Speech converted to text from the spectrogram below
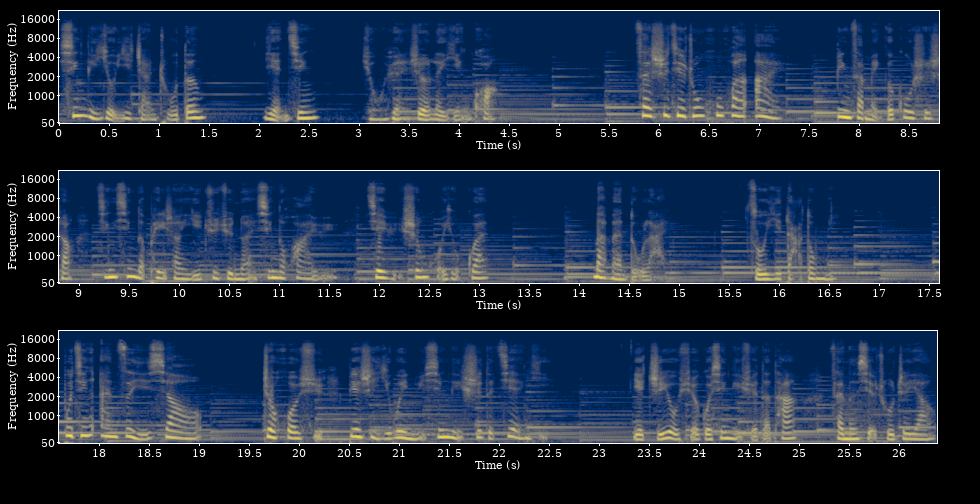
心里有一盏烛灯，眼睛。永远热泪盈眶，在世界中呼唤爱，并在每个故事上精心的配上一句句暖心的话语，皆与生活有关。慢慢读来，足以打动你，不禁暗自一笑。这或许便是一位女心理师的建议，也只有学过心理学的他，才能写出这样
